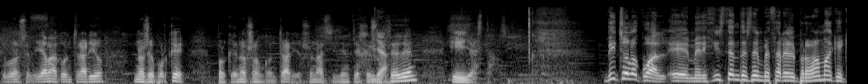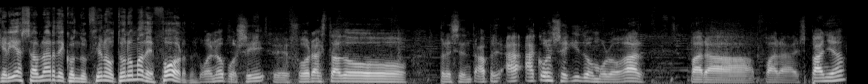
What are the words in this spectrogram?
que bueno, se le llama contrario, no sé por qué, porque no son contrarios, son accidentes que Ya. suceden y ya está. Dicho lo cual, eh, me dijiste antes de empezar el programa que querías hablar de conducción autónoma de Ford. Bueno, pues sí, eh, Ford ha estado presenta- ha, pre- ha- ha conseguido homologar para, para España,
